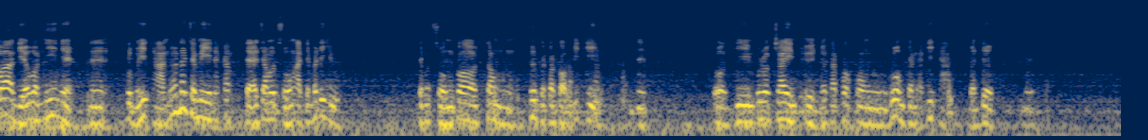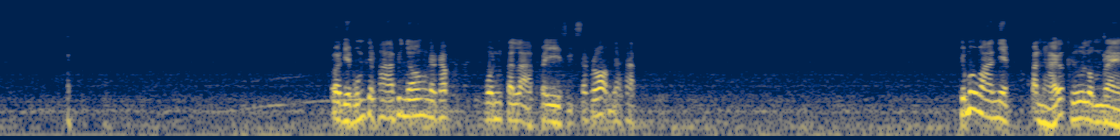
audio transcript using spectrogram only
ว่าเดี๋ยววันนี้เนี่ยนะกลุ่มอธิษฐานว่าน่าจะมีนะครับ แต่อาจารย์ประสงค์อาจจะไม่ได้อยู่อาจารย์ประสงค์ก็ต้องขึ้นไปประกอบพิธีนะส่วนทีมผู้รับใช้อื่นๆนะครับ ก็คงร่วมกันอธิษฐานเหมือนเดิมนะก็เดี๋ยวผมจะพาพี่น้องนะครับวนตลาดไปอีกสักรอบนะครับ คือเมื่อวานเนี่ยปัญหาก็คือลมแรง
